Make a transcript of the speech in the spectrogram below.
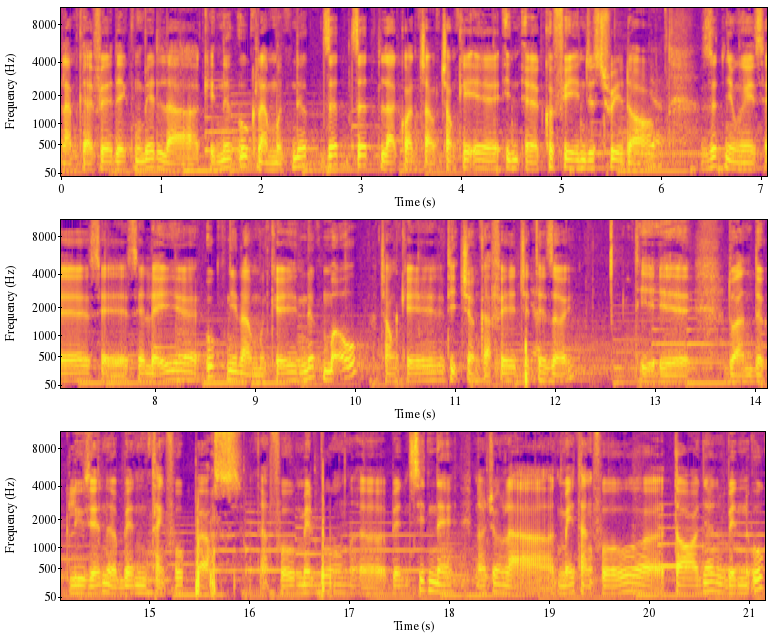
làm cà phê ở đây cũng biết là cái nước Úc là một nước rất rất là quan trọng trong cái in, uh, coffee industry đó yeah. rất nhiều người sẽ sẽ sẽ lấy Úc như là một cái nước mẫu trong cái thị trường cà phê trên yeah. thế giới thì đoàn được lưu diễn ở bên thành phố Perth, thành phố Melbourne ở bên Sydney. Nói chung là mấy thành phố ờ, to nhất bên Úc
